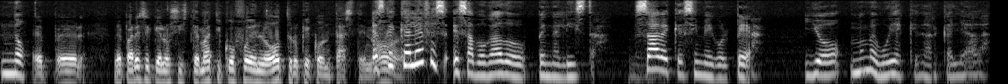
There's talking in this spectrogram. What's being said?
No. Eh, pero me parece que lo sistemático fue en lo otro que contaste, ¿no? Es que Caleb es, es abogado penalista. Sabe que si me golpea, yo no me voy a quedar callada.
